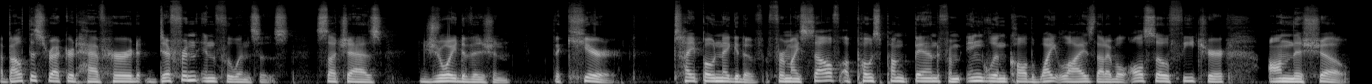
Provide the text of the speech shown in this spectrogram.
about this record have heard different influences, such as Joy Division, The Cure, Type O Negative. For myself, a post punk band from England called White Lies that I will also feature on this show.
